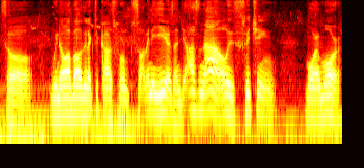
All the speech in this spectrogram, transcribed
So we know about electric cars for so many years, and just now is switching more and more.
